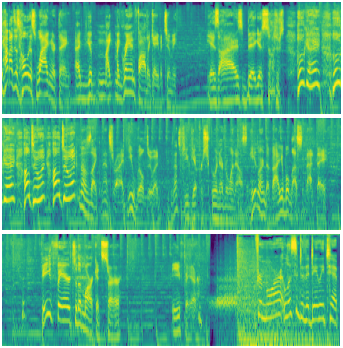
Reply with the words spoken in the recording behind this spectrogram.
How about this Honus Wagner thing? I, my my grandfather gave it to me. His eyes big as saucers. Okay, okay, I'll do it. I'll do it. And I was like, that's right, you will do it. And that's what you get for screwing everyone else. And he learned a valuable lesson that day. Be fair to the market, sir. Be fair. For more, listen to the Daily Tip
